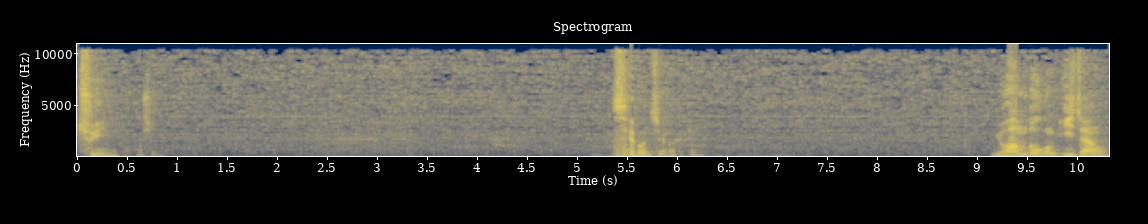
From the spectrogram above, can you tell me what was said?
주인 무신 세 번째는 어떻게? 요한복음 2장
